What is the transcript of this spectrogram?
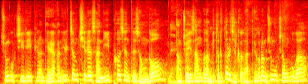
중국 GDP는 대략 한 1.7에서 한 2% 정도 네. 당초 예상보다 밑으로 떨어질 것 같아요. 그럼 중국 정부가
